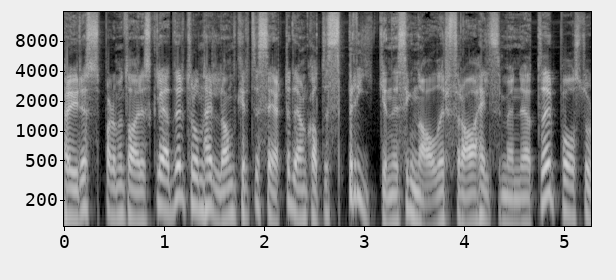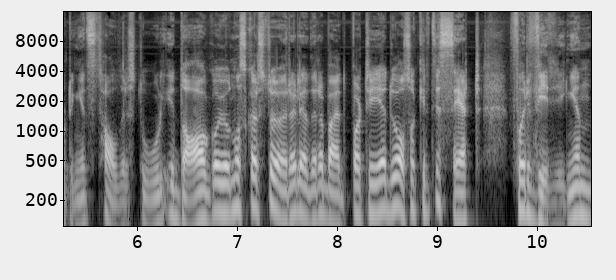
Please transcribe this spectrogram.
Høyres parlamentariske leder Trond Helleland kritiserte det han kalte sprikende signaler fra helsemyndigheter på Stortingets talerstol i dag. Og Jonas Gahr Støre, leder Arbeiderpartiet, du har også kritisert forvirringen.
